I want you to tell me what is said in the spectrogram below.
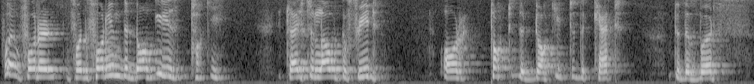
for for a, for the, for him the doggy is talking he tries to love to feed or talk to the doggy to the cat to the birds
